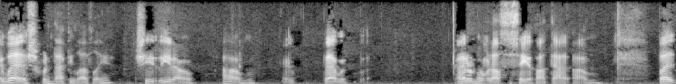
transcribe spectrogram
I wish wouldn't that be lovely? She, you know, um, that would I don't know what else to say about that. Um, but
